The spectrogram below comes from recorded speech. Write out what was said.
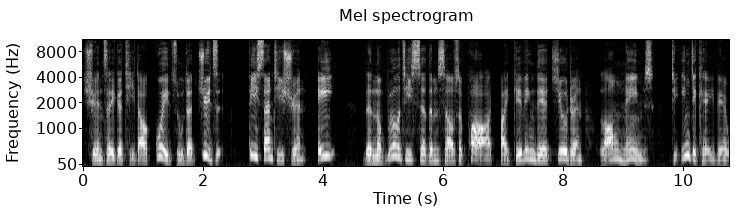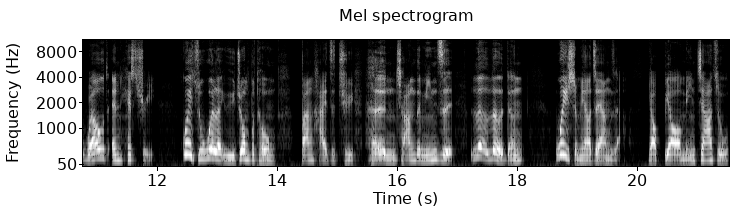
选择一个提到贵族的句子。第三题选 A。The nobility set themselves apart by giving their children long names to indicate their wealth and history。贵族为了与众不同，帮孩子取很长的名字，乐乐等。为什么要这样子啊？要表明家族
